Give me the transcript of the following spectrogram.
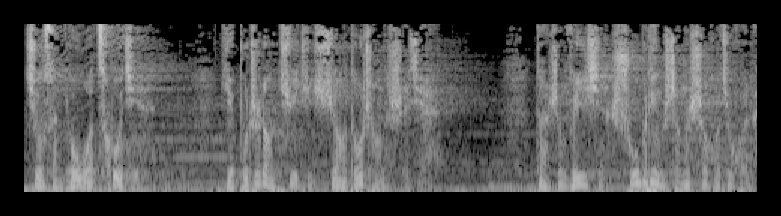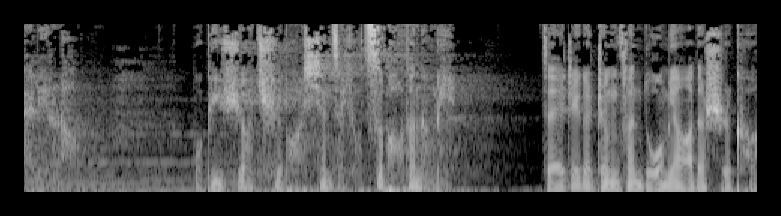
就算有我促进，也不知道具体需要多长的时间。但是危险说不定什么时候就会来临了，我必须要确保现在有自保的能力。在这个争分夺秒的时刻，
